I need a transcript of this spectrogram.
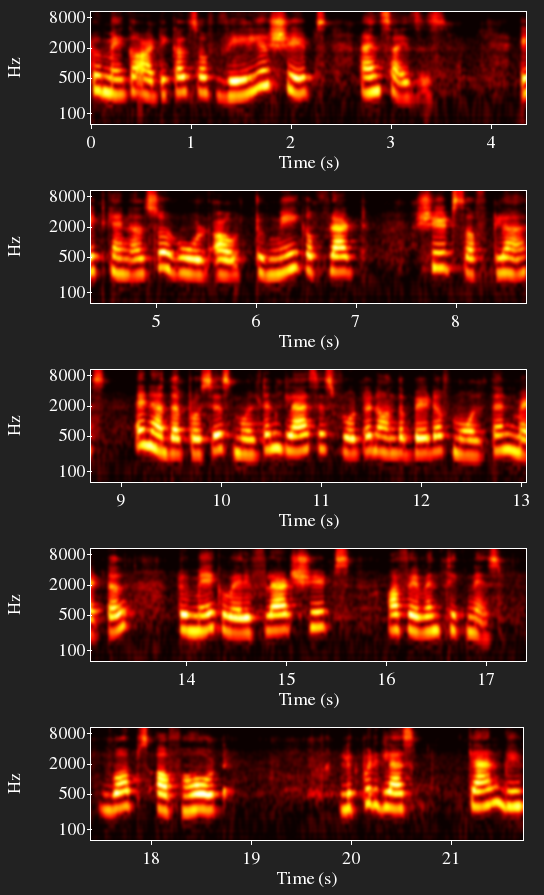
to make articles of various shapes and sizes. It can also rolled out to make a flat sheets of glass. In other process, molten glass is floated on the bed of molten metal to make very flat sheets of even thickness. Gobs of hot liquid glass can be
